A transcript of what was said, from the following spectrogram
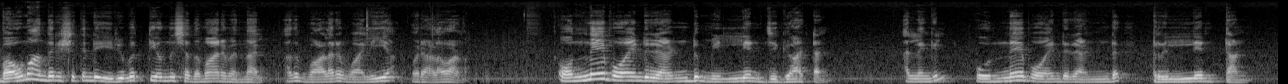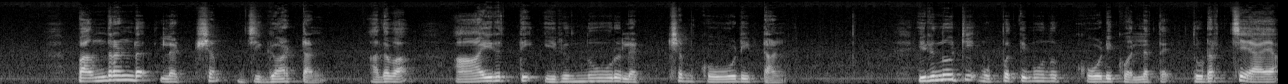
ഭൗമ അന്തരീക്ഷത്തിന്റെ ഇരുപത്തിയൊന്ന് ശതമാനം എന്നാൽ അത് വളരെ വലിയ ഒരളവാണ്. ഒന്നേ പോയിന്റ് രണ്ട് മില്യൺ ജിഗാ ടൺ അല്ലെങ്കിൽ ഒന്നേ പോയിന്റ് രണ്ട് ട്രില്യൺ ടൺ. പന്ത്രണ്ട് ലക്ഷം ജിഗാ ടൺ അഥവാ ആയിരത്തി ഇരുന്നൂറ് ലക്ഷം കോടി ടൺ. ഇരുന്നൂറ്റി മുപ്പത്തിമൂന്ന് കോടി കൊല്ലത്തെ തുടർച്ചയായ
